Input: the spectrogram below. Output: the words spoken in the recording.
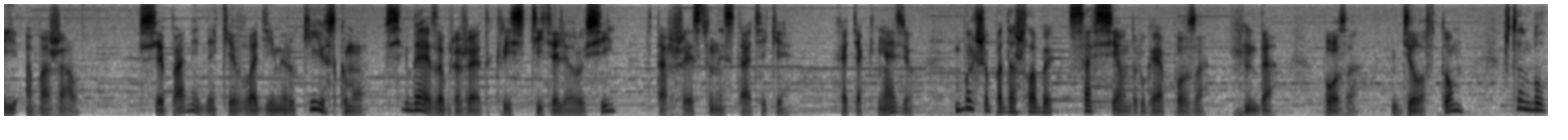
и обожал. Все памятники Владимиру Киевскому всегда изображают крестителя Руси в торжественной статике, хотя князю больше подошла бы совсем другая поза. Да, поза. Дело в том, что что он был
